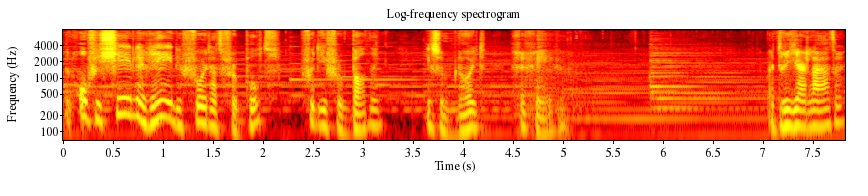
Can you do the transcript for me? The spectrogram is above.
Een officiële reden voor dat verbod, voor die verbanning, is hem nooit gegeven. Maar drie jaar later,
